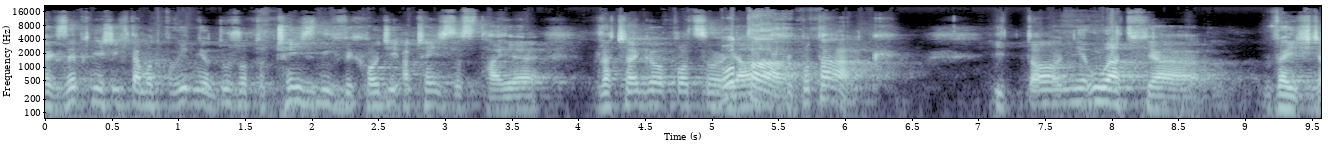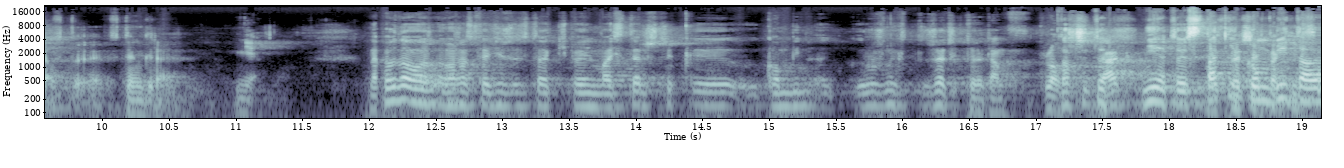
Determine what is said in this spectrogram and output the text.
jak zepchniesz ich tam odpowiednio dużo, to część z nich wychodzi, a część zostaje. Dlaczego, po co, Bo jak? tak. Bo tak. I to nie ułatwia wejścia w, tę w tę grę. Nie. Na pewno mo- można stwierdzić, że jest to jakiś pewien majstersztyk y, kombin- różnych rzeczy, które tam wplotą, Znaczy to, tak? Nie, to jest taki kombita,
